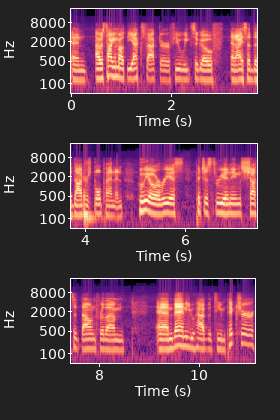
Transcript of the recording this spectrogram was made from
and I was talking about the X factor a few weeks ago, and I said the Dodgers bullpen and Julio Urias pitches three innings, shuts it down for them, and then you have the team picture.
